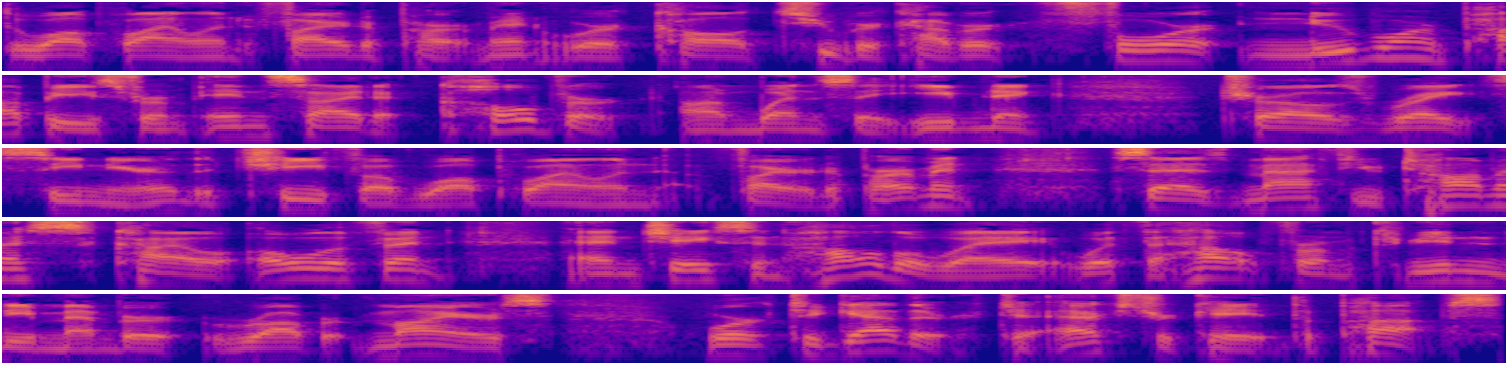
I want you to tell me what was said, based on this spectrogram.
The Walpole Island Fire Department were called to recover four newborn puppies from inside a culvert on Wednesday evening. Charles Wright Sr., the chief of Walpole Island Fire Department, says Matthew Thomas, Kyle Oliphant, and Jason Holloway, with the help from community member Robert Myers, worked together to extricate the pups.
